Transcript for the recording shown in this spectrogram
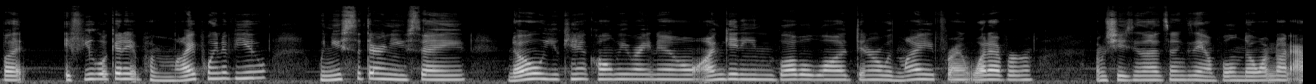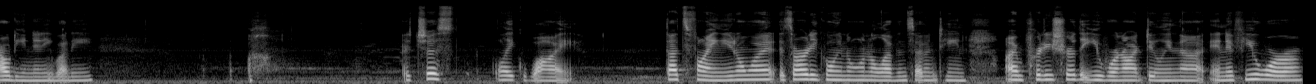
but if you look at it from my point of view, when you sit there and you say, "No, you can't call me right now. I'm getting blah blah blah dinner with my friend, whatever." I'm using that as an example. No, I'm not outing anybody. It's just like why? That's fine. You know what? It's already going on 11 17. I'm pretty sure that you were not doing that. And if you were,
